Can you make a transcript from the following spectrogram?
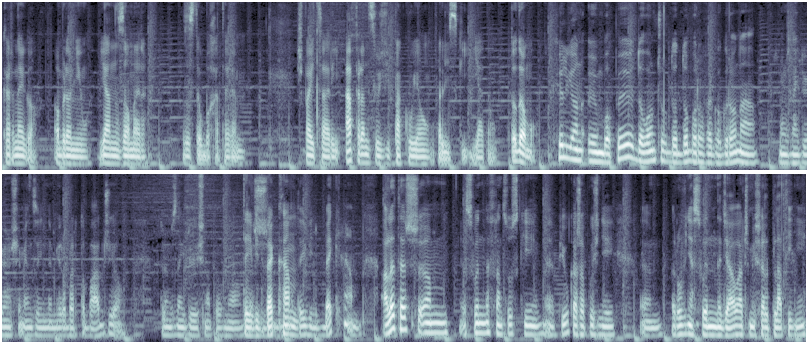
karnego. Obronił Jan Zomer, został bohaterem Szwajcarii, a Francuzi pakują walizki i jadą do domu. Kylian Mbappé dołączył do doborowego grona, w którym znajdują się m.in. Roberto Baggio, którym znajduje się na pewno David też, Beckham. David Beckham, ale też um, słynny francuski e, piłkarz, a później um, równie słynny działacz Michel Platini.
